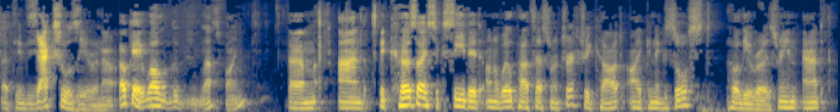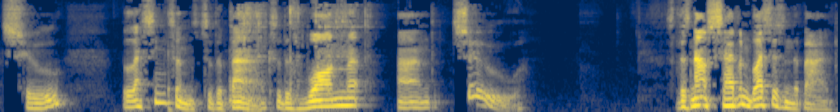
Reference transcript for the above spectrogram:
That is the actual zero now. Okay, well that's fine. Um, and because I succeeded on a willpower test on a treachery card, I can exhaust Holy Rosary and add two bless tokens to the bag. So there's one and two. So there's now seven blesses in the bag,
